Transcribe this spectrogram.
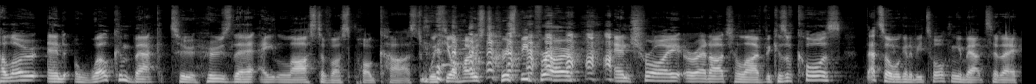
Hello and welcome back to Who's There, a Last of Us podcast with your host Crispy Pro and Troy are at Archer Live because of course that's all we're going to be talking about today.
